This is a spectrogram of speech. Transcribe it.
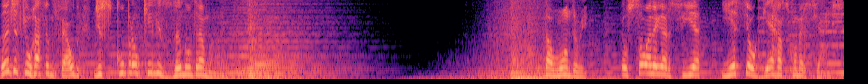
antes que o Hassenfeld descubra o que eles andam tramando. da Wondery. Eu sou Ale Garcia e esse é o Guerras Comerciais.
